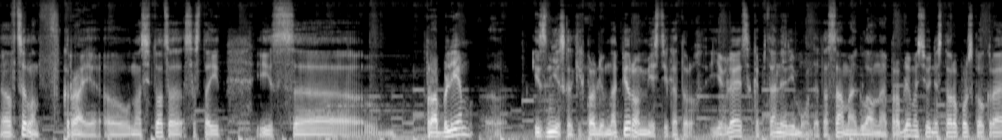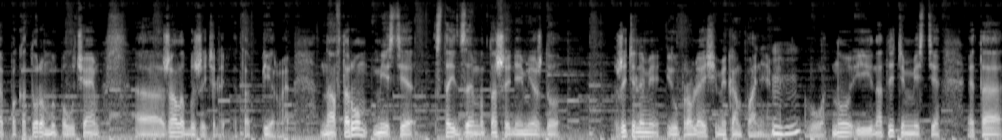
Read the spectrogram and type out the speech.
в целом в крае, у нас ситуация состоит из проблем, из нескольких проблем, на первом месте которых является капитальный ремонт. Это самая главная проблема сегодня Ставропольского края, по которым мы получаем э, жалобы жителей. Это первое. На втором месте стоит взаимоотношение между жителями и управляющими компаниями. Мгм. Вот. Ну и на третьем месте это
